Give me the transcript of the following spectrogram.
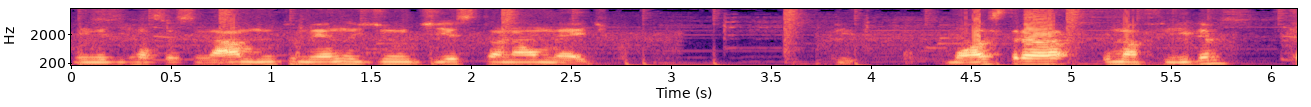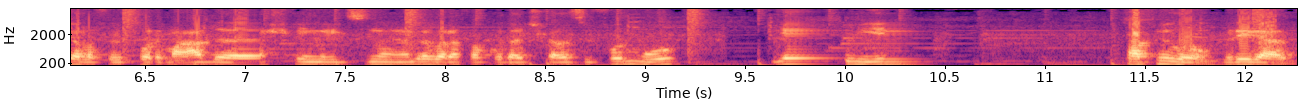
nem de raciocinar, muito menos de um dia se tornar um médico. Mostra uma filha que ela foi formada, acho que em medicina, não lembro agora a faculdade que ela se formou, e a família. Papilão, obrigado.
